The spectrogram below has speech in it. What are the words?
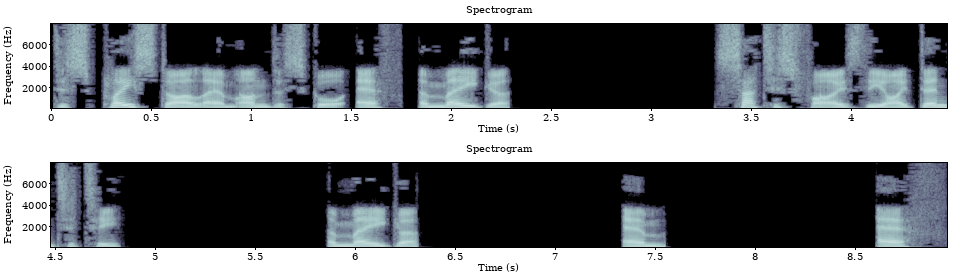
display style m underscore f omega satisfies the identity omega m f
